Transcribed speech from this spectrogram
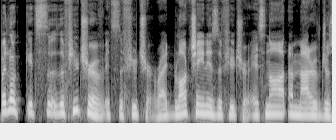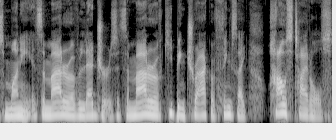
But look, it's the, future of it's the future, right? Blockchain is the future. It's not a matter of just money. It's a matter of ledgers. It's a matter of keeping track of things like house titles,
